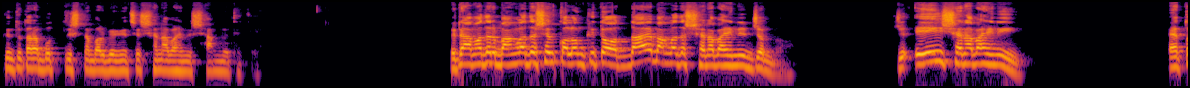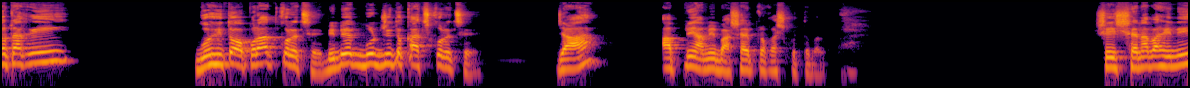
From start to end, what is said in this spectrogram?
কিন্তু তারা বত্রিশ নাম্বার ভেঙেছে সেনাবাহিনীর সামনে থেকে। এটা আমাদের বাংলাদেশের কলঙ্কিত অধ্যায়, বাংলাদেশ সেনাবাহিনীর জন্য। যে এই সেনাবাহিনী এতটাকেই গহিত অপরাধ করেছে, বিবেক বর্জিত কাজ করেছে, যা আপনি, আমি বাসায় প্রকাশ করতে পারব সেই সেনাবাহিনী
